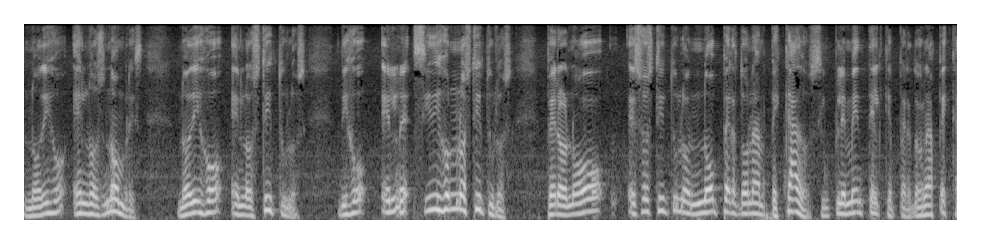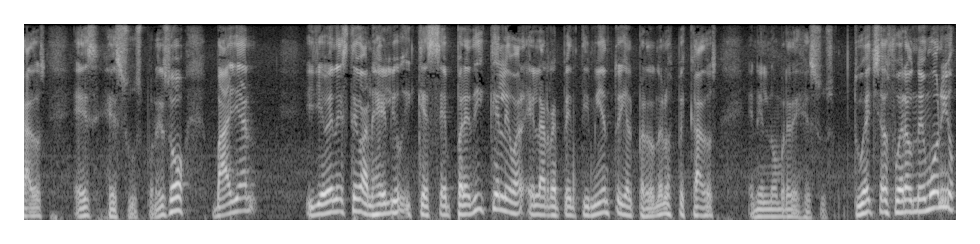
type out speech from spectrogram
No dijo en los nombres, no dijo en los títulos, dijo, en, sí dijo en unos títulos, pero no, esos títulos no perdonan pecados, simplemente el que perdona pecados es Jesús. Por eso vayan y lleven este evangelio y que se predique el arrepentimiento y el perdón de los pecados en el nombre de Jesús. Tú echas fuera un demonio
